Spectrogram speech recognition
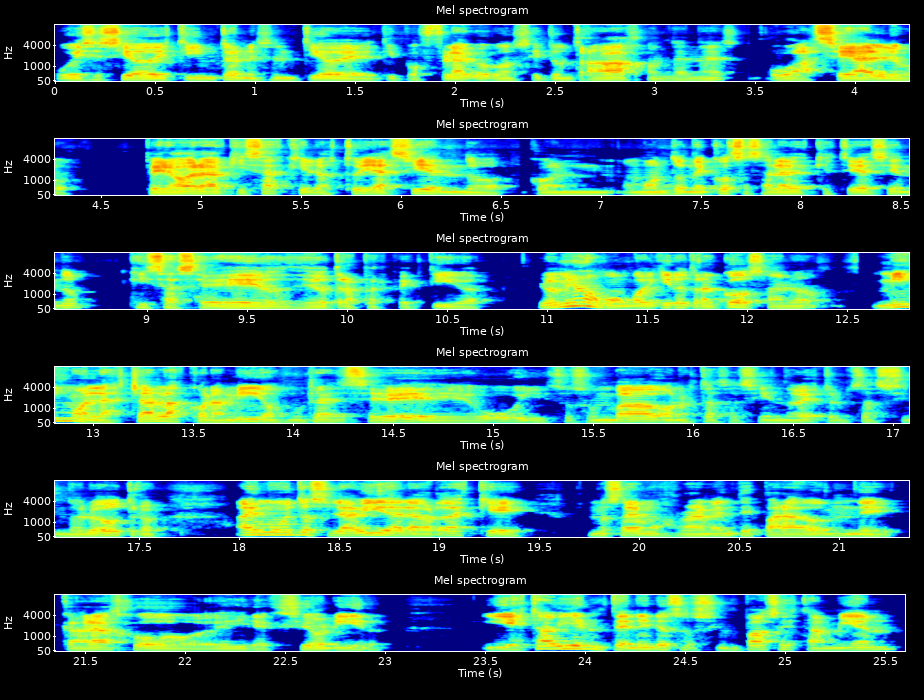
hubiese sido distinto en el sentido de tipo flaco conseguiste un trabajo, ¿entendés? O hace algo pero ahora quizás que lo estoy haciendo con un montón de cosas a la vez que estoy haciendo, quizás se ve desde otra perspectiva. Lo mismo con cualquier otra cosa, ¿no? Mismo en las charlas con amigos muchas veces se ve de, uy, sos un vago, no estás haciendo esto, no estás haciendo lo otro. Hay momentos en la vida, la verdad es que no sabemos realmente para dónde carajo de dirección ir. Y está bien tener esos impases también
